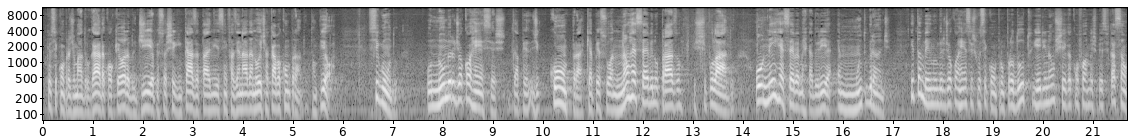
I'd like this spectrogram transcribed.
porque você compra de madrugada, qualquer hora do dia, a pessoa chega em casa, está ali sem fazer nada à noite, acaba comprando. Então, pior. Segundo, o número de ocorrências de compra que a pessoa não recebe no prazo estipulado ou nem recebe a mercadoria é muito grande e também o número de ocorrências que você compra um produto e ele não chega conforme a especificação.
